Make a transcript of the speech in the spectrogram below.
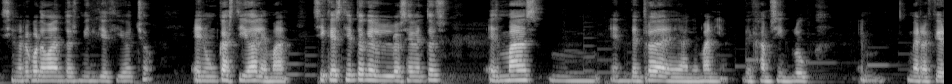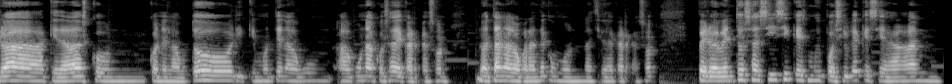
si no recuerdo mal, en 2018 en un castillo alemán. Sí que es cierto que los eventos es más mm, en- dentro de Alemania, de Hamsing Club. Em, Me refiero a quedadas con, con el autor y que monten alguna cosa de Carcassonne. No tan a lo grande como en la ciudad de Carcassonne. Pero eventos así sí que es muy posible que se hagan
